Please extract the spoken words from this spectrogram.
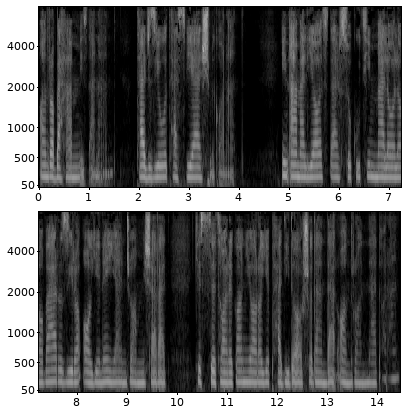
آن را به هم می‌زنند تجزیه و تصویهش می کنند. این عملیات در سکوتی ملالاور زیر آینه ای انجام می شود که ستارگان یارای پدیدار شدن در آن را ندارند.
